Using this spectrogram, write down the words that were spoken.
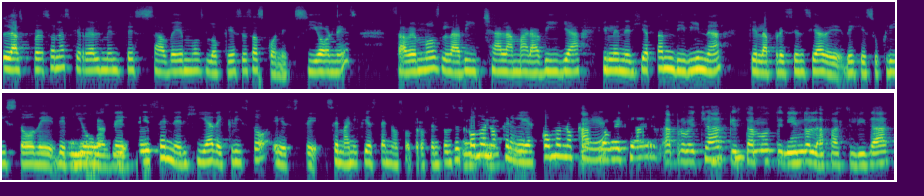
las personas que realmente sabemos lo que es esas conexiones, sabemos la dicha, la maravilla y la energía tan divina que la presencia de, Jesucristo, de, Dios, de, esa energía de Cristo, este, se manifiesta en nosotros. Entonces, ¿cómo no creer? ¿Cómo no creer? Aprovechar, aprovechar que estamos teniendo la facilidad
